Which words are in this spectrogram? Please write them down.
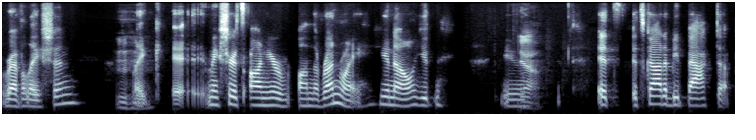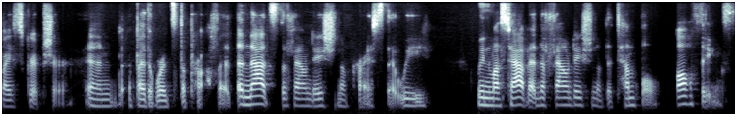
revelation. Mm-hmm. Like, it, make sure it's on your on the runway. You know, you you yeah it's it's got to be backed up by scripture and by the words of the prophet and that's the foundation of christ that we we must have and the foundation of the temple all things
